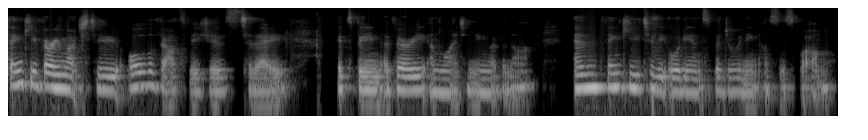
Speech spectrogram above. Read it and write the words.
thank you very much to all of our speakers today. It's been a very enlightening webinar and thank you to the audience for joining us as well.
